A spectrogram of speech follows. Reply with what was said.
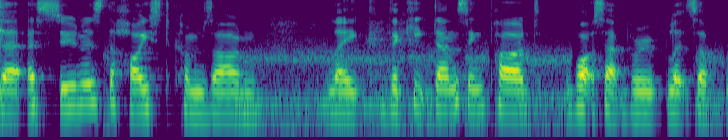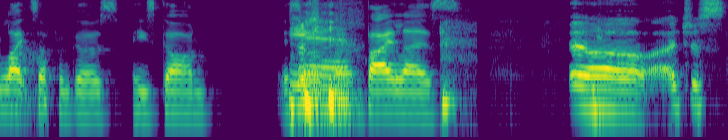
that as soon as the hoist comes on, like the Keep Dancing Pod WhatsApp group lights up, lights up and goes, "He's gone." It's Yeah. over. Bye, Les. Uh, I just,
